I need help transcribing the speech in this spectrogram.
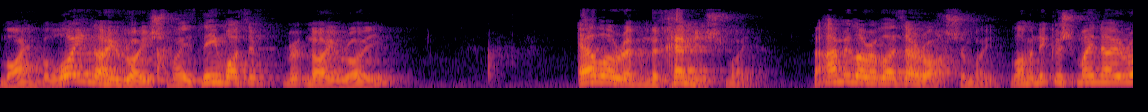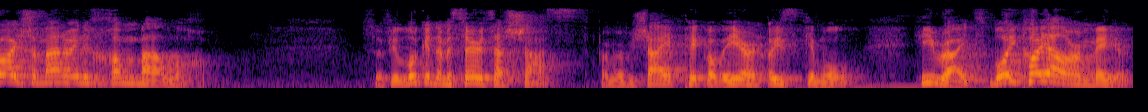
line. Veloy Noiroi Shemai, his name wasn't Noiroi. Ela Rem Nechem Yishmai. Va'amila Reb Lezer Roch Shemai. Lama Nikra Shemai Noiroi, Shemano in Chacham Malacha. So if you look at the Mesores HaShas, from Rabbi Shai pick over here in Ois Gimel, he writes, Loy koyal or mayor.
